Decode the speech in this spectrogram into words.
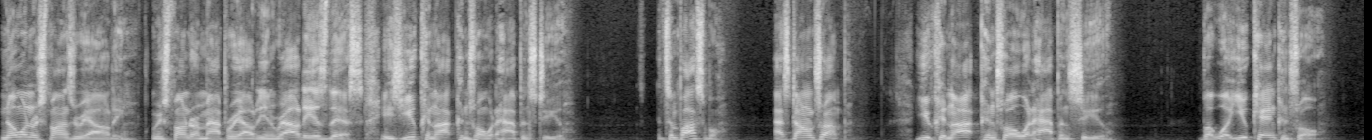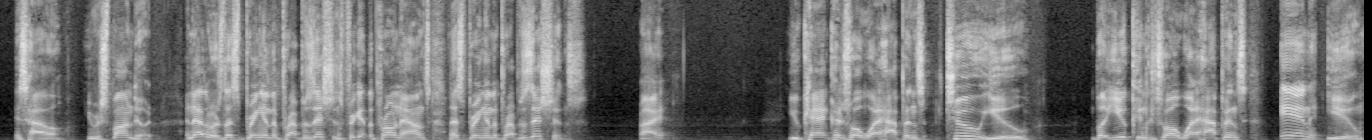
No one responds to reality. We respond to our map reality. And reality is this is you cannot control what happens to you. It's impossible. Ask Donald Trump. You cannot control what happens to you. But what you can control is how you respond to it. In other words, let's bring in the prepositions. Forget the pronouns. Let's bring in the prepositions. Right? You can't control what happens to you, but you can control what happens in you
